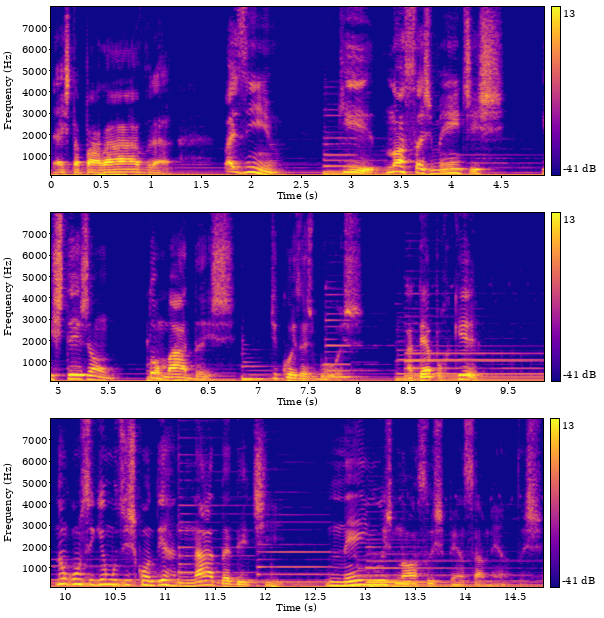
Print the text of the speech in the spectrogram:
nesta palavra. Paizinho, que nossas mentes estejam tomadas de coisas boas. Até porque não conseguimos esconder nada de ti, nem os nossos pensamentos.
